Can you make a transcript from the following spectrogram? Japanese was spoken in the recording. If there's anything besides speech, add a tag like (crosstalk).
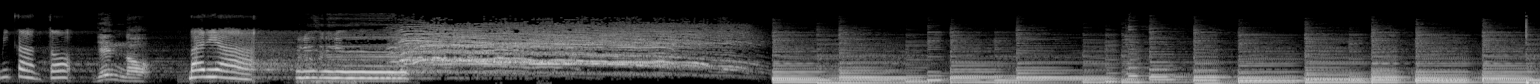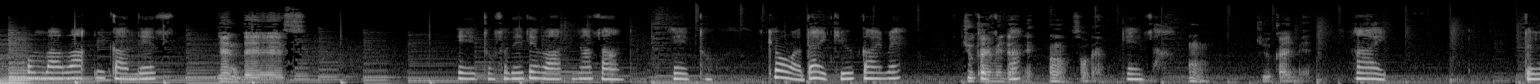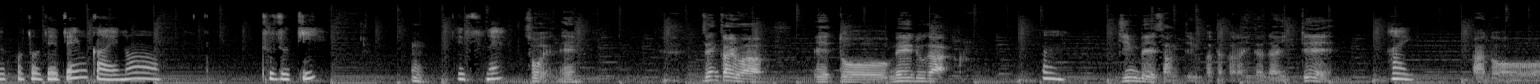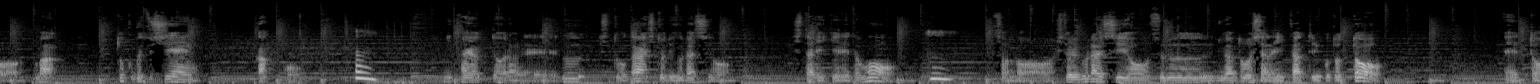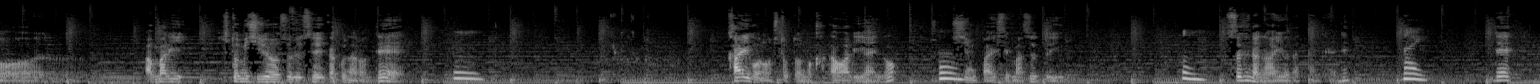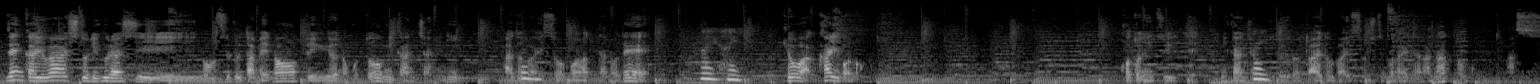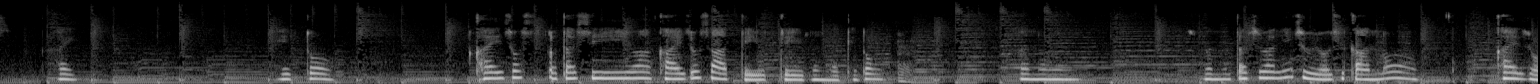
みかんと弦のバリアフルフルこんばんは、みかんです。弦です。えーと、それでは皆さん、えーと、今日は第9回目、9回目だよね。うん、そうだよ。ゲンさうん。9回目。ん。はい。ということで、前回の続きうん。ですね。そうだよね。前回は、えっ、と、メールが、うん。ジンベエさんっていう方からいただいて、はい。あのーまあ、特別支援学校うん。に通っておられる人が一人暮らしをしたいけれども、うん。その一人暮らしをするにはどうしたらいいかということと、えっ、と、あんまり人見知りをする性格なので、うん。介護の人との関わり合いをうん。心配してますという、うん。そういうふうな内容だったんだよね。はい。で、前回は一人暮らしをするためのというようなことをみかんちゃんにアドバイスをもらったので、はいはい。今日は介護のことについてみかんちゃんにいろいろとアドバイスをしてもらえたらなと思ってます。はい。えっ、と、介助、私は介助者って言っているんだけど、うん。あの、その私は24時間の介助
